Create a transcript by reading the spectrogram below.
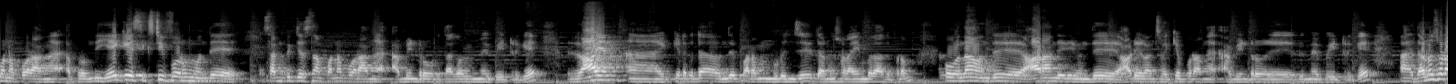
பண்ண போகிறாங்க அப்புறம் வந்து ஏகே சிக்ஸ்டி ஃபோரும் வந்து சன் பிக்சர்ஸ் தான் பண்ண போகிறாங்க அப்படின்ற ஒரு தகவலுமே போயிட்டுருக்கு. ராயன் கிட்டத்தட்ட வந்து படம் முடிஞ்சு தனுஷோட ஐம்பதாவது படம். இப்போ தான் வந்து ஆறாம் தேதி வந்து ஆடியோ லான்ச் வைக்க போகிறாங்க அப்படின்ற ஒரு இதுவுமே போயிட்டுருக்கு. தனுஷோட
